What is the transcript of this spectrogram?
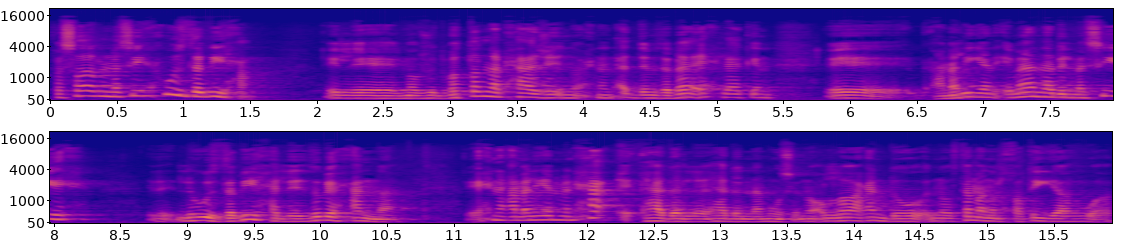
فصار المسيح هو الذبيحة الموجود بطلنا بحاجة إنه إحنا نقدم ذبائح لكن عمليا إيماننا بالمسيح اللي هو الذبيحة اللي ذبح عنا. إحنا عمليا بنحقق هذا هذا الناموس إنه الله عنده إنه ثمن الخطية هو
